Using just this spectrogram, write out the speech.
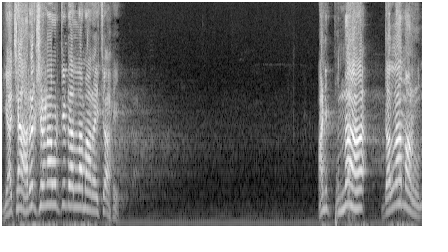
याच्या आरक्षणावरती डल्ला मारायचा आहे. आणि पुन्हा डल्ला मारून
